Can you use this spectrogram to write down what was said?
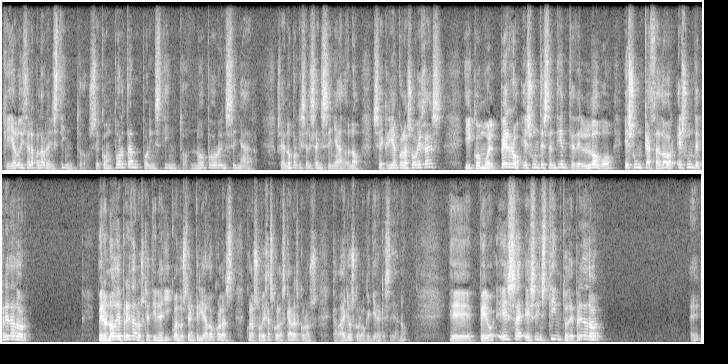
que ya lo dice la palabra instinto, se comportan por instinto, no por enseñar. O sea, no porque se les ha enseñado, no. Se crían con las ovejas y como el perro es un descendiente del lobo, es un cazador, es un depredador, pero no depreda a los que tiene allí cuando se han criado con las, con las ovejas, con las cabras, con los caballos, con lo que quiera que sea, ¿no? Eh, pero ese instinto depredador ¿eh?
